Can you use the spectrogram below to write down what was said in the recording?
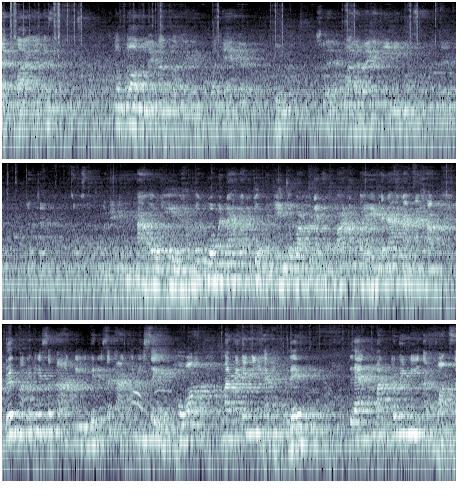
จัดวางแล้ว ก็รอบๆอะไรมากกว่าอะไรเงี้ยผมว่าแค่ก็คุณเขาเรียกอวางอาไว้ในที่ที่เหมาะสมมันจะมันจะตรงสมมันเองอ่าโอเคครับเมื่อรู้ว่ามันน่ารักตัวมันเองจะวางที่ไหนของบ้านเอาไปเองก็น่ารักนะครับ ด้วยความที่เทศกาลนี้เป็นเทศกาลที่พิเศษ เพราะว่ามันไม่ได้มีแค่ของเล่นและมันก็ไม่มีแต่ความส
